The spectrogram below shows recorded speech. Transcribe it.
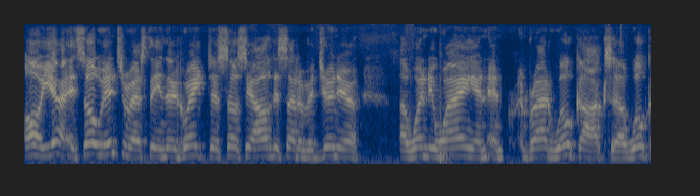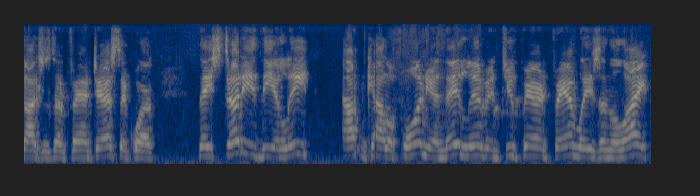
Oh yeah, it's so interesting. The great uh, sociologists out of Virginia, uh, Wendy Wang and, and Brad Wilcox. Uh, Wilcox has done fantastic work. They studied the elite out in California, and they live in two-parent families and the like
